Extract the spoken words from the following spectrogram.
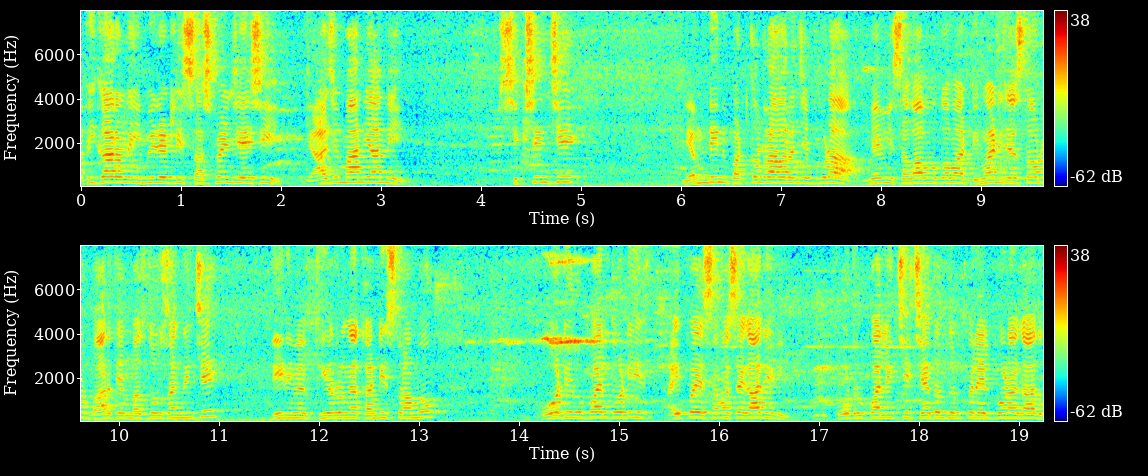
అధికారులను ఇమీడియట్లీ సస్పెండ్ చేసి యాజమాన్యాన్ని శిక్షించి ఎండీని పట్టుకొని రావాలని చెప్పి కూడా మేము ఈ సభాముఖంగా డిమాండ్ చేస్తా ఉన్నాం. భారతీయ మజ్దూర్ సంఘ్ నుంచి దీన్ని మేము తీవ్రంగా ఖండిస్తున్నాము. కోటి రూపాయలతోటి అయిపోయే సమస్య కాదు ఇది. కోటి రూపాయలు ఇచ్చి చేతులు దులుపులు వెళ్ళిపోవడం కాదు.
